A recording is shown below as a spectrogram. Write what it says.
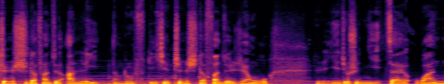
真实的犯罪案例当中一些真实的犯罪人物，呃也就是你在完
